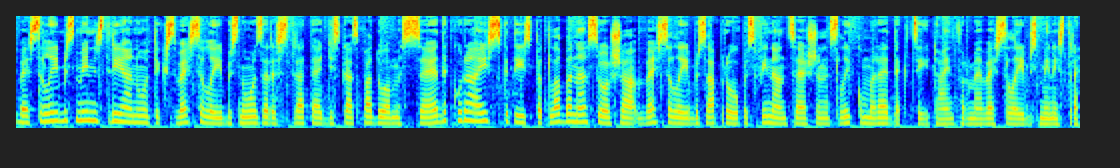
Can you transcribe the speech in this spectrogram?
Veselības ministrijā notiks veselības nozares strateģiskās padomes sēde, kurā izskatīs pat laba nesošā veselības aprūpes finansēšanas likuma redakciju, tā informē veselības ministre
